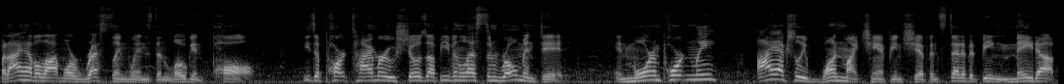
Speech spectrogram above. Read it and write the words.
but I have a lot more wrestling wins than Logan Paul. He's a part-timer who shows up even less than Roman did. And more importantly, I actually won my championship instead of it being made up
